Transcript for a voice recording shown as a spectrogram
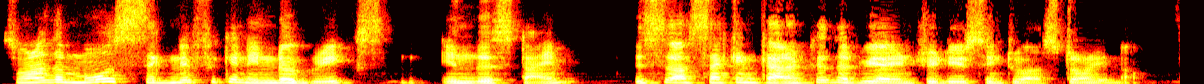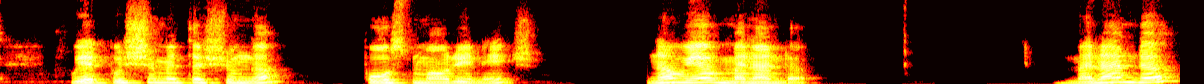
So one of the most significant Indo-Greeks in this time, this is our second character that we are introducing to our story now. We had Pushyamitra Shunga, post-Mauryan age. Now we have Menander. Menander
